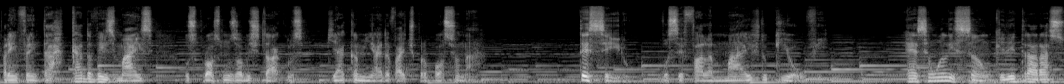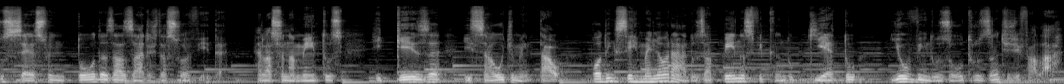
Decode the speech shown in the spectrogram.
para enfrentar cada vez mais os próximos obstáculos que a caminhada vai te proporcionar. Terceiro, você fala mais do que ouve. Essa é uma lição que lhe trará sucesso em todas as áreas da sua vida. Relacionamentos, riqueza e saúde mental podem ser melhorados apenas ficando quieto e ouvindo os outros antes de falar.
